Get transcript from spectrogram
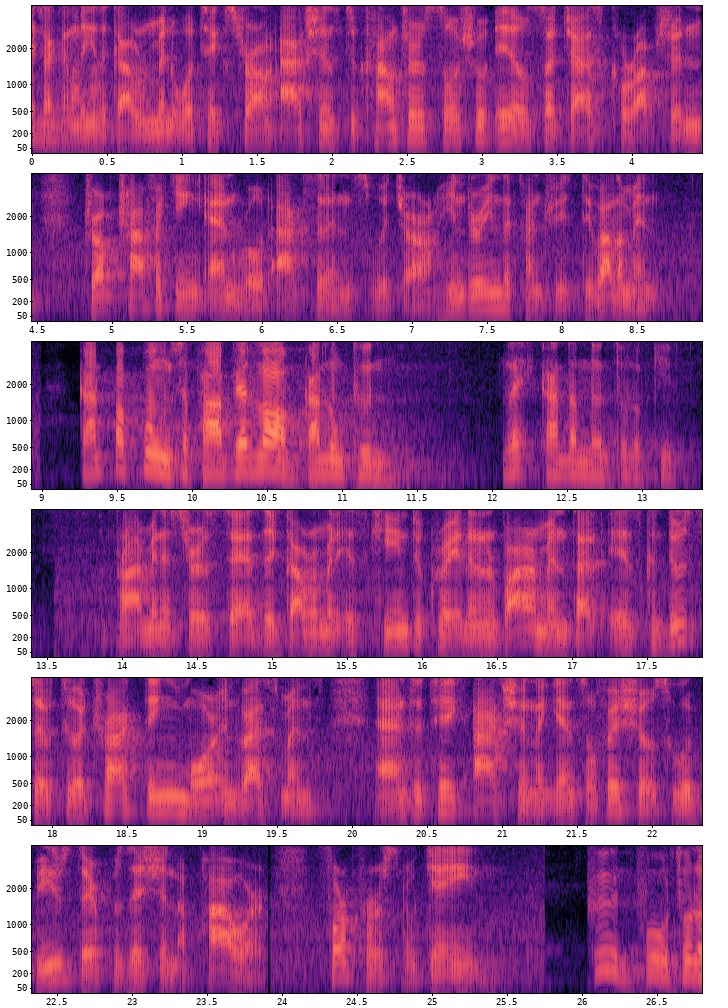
Secondly, the government will take strong actions to counter social ills such as corruption, drug trafficking, and road accidents, which are hindering the country's development. การปรับปรุงสภาพแวดล้อมการลงทุน และการดำเนินธุรกิจ The Prime Minister said the government is keen to create an environment that is conducive to attracting more investments and to take action against officials who abuse their position of power for personal gain. พื้นผู้ธุร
